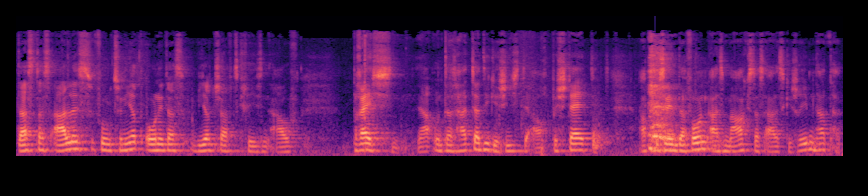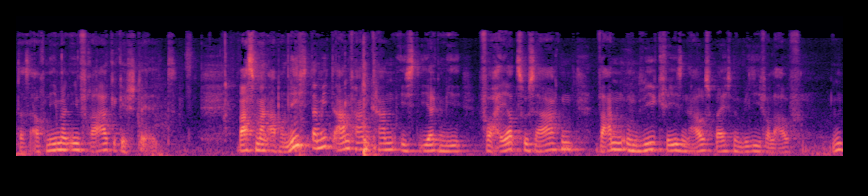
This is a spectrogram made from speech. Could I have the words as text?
dass das alles funktioniert, ohne dass Wirtschaftskrisen aufbrechen. Ja, und das hat ja die Geschichte auch bestätigt. Abgesehen davon, als Marx das alles geschrieben hat, hat das auch niemand in Frage gestellt. Was man aber nicht damit anfangen kann, ist irgendwie vorherzusagen, wann und wie Krisen ausbrechen und wie die verlaufen. Hm?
